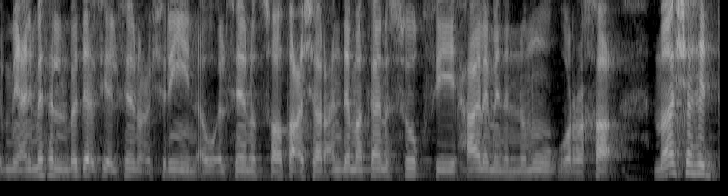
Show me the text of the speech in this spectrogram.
يعني مثلا بدأ في 2020 أو 2019 عندما كان السوق في حالة من النمو والرخاء. ما شهد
